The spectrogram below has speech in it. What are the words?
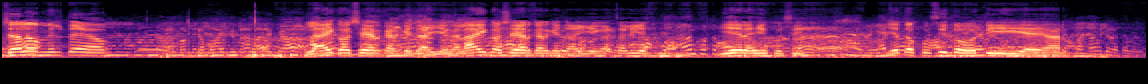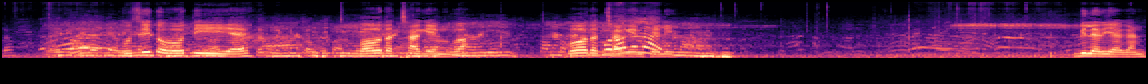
चलो, मिलते हैं अब। लाइक और शेयर करके जाइएगा लाइक और शेयर करके जाइएगा चलिए। ये रही खुशी। ये तो खुशी तो होती ही है यार। खुशी तो होती ही है। बहुत अच्छा गेम हुआ। बहुत अच्छा गेम खेली। बिलरियागंज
